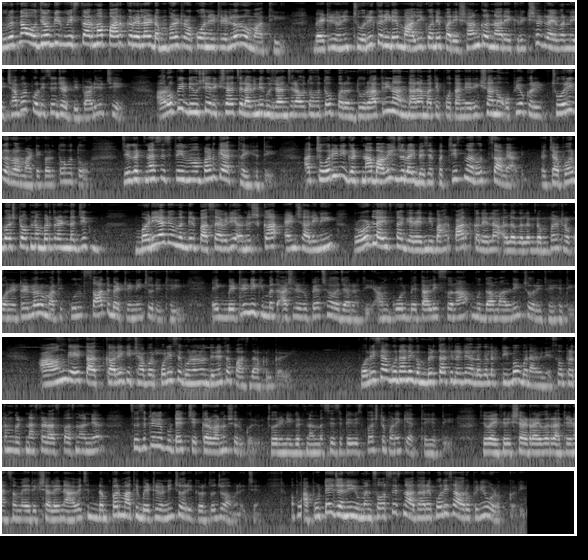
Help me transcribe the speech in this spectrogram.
સુરતના ઔદ્યોગિક વિસ્તારમાં પાર્ક કરેલા ડમ્પર ટ્રકો અને ટ્રેલરોમાંથી બેટરીઓની ચોરી કરીને માલિકોને પરેશાન કરનાર એક રિક્ષા ડ્રાઈવરને ઈચ્છાપુર પોલીસે ઝડપી પાડ્યો છે. આરોપી દિવસે રિક્ષા ચલાવીને ગુજરાન ચલાવતો હતો, પરંતુ રાત્રિના અંધારામાં તે પોતાની રિક્ષાનો ઉપયોગ કરી ચોરી કરવા માટે કરતો હતો, જે ઘટના સીસીટીવીમાં પણ કેદ થઈ હતી. આ ચોરીની ઘટના બાવીસ જુલાઈ બે હજાર પચીસના રોજ સામે આવી. ઈચ્છાપુર બસ સ્ટોપ નંબર ત્રણ નજીક બળિયાદેવ મંદિર પાસે આવેલી અનુષ્કા એન્ડ શાલિની રોડ લાઇન્સના ગેરેજની બહાર પાર્ક કરેલા અલગ અલગ ડમ્પર ટ્રકો અને ટ્રેલરોમાંથી કુલ સાત બેટરીની ચોરી થઈ. એક બેટરીની કિંમત આશરે રૂપિયા છ હજાર હતી. આમ કુલ બેતાલીસોના મુદ્દામાલની ચોરી થઈ હતી. આ અંગે તાત્કાલિક ઈચ્છાપર પોલીસે ગુનો નોંધીને તપાસ દાખલ કરી. પોલીસે આ ગુનાને ગંભીરતાથી લઈને અલગ અલગ ટીમો બનાવીને સૌપ્રથમ ઘટના સ્થળ આસપાસના અન્ય સીસીટીવી ફૂટેજ ચેક કરવાનું શરૂ કર્યું. ચોરીની ઘટનામાં સીસીટીવી સ્પષ્ટપણે કેદ થઈ હતી. જેમાં એક રિક્ષા ડ્રાઈવર રાત્રિના સમયે રિક્ષા લઈને આવે છે અને ડમ્પરમાંથી બેટરીઓની ચોરી કરતો જોવા મળે છે. આ ફૂટેજ અને હ્યુમન સોર્સિસના આધારે પોલીસે આરોપીની ઓળખ કરી.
